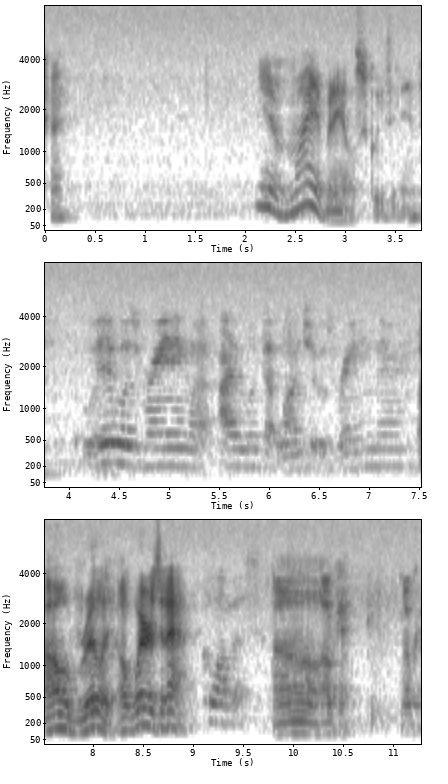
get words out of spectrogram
Okay. You might have been able to squeeze it in. It was raining, when I looked at lunch, it was raining there. Oh, really? Oh, where is it at? Columbus. Oh, okay, okay.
